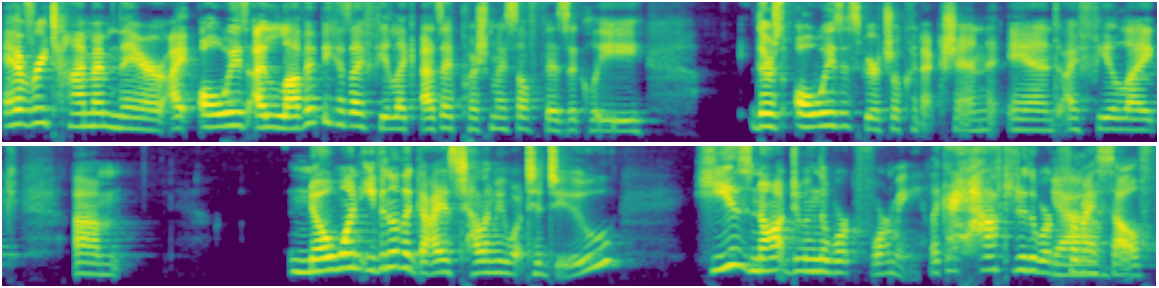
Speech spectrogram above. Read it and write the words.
every time I'm there, I always I love it because I feel like as I push myself physically, there's always a spiritual connection. And I feel like um, no one, even though the guy is telling me what to do, he's not doing the work for me. Like I have to do the work yeah. for myself.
